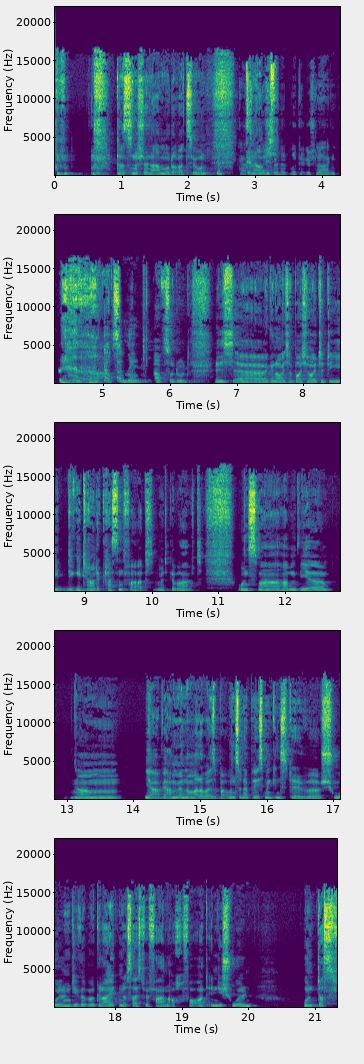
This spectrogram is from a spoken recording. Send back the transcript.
Das ist eine schöne Anmoderation. Hast genau, eine ich, schöne Brücke geschlagen. ja, absolut, absolut. Ich äh, genau, ich habe euch heute die digitale Klassenfahrt mitgebracht. Und zwar haben wir ähm, ja, wir haben ja normalerweise bei uns in der Pacemaking Institute Schulen, die wir begleiten. Das heißt, wir fahren auch vor Ort in die Schulen. Und das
